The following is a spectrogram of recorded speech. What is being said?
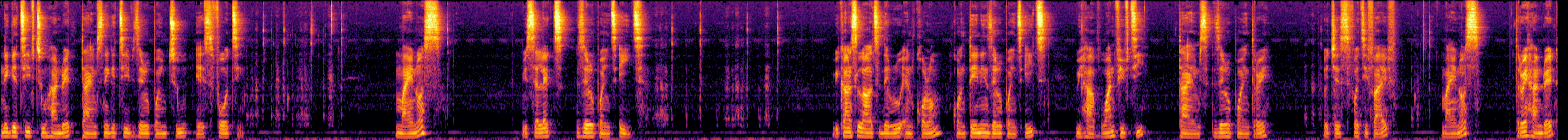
negative 200 times negative 0.2 is 40 minus we select 0.8 we cancel out the row and column containing 0.8 we have 150 times 0.3 which is 45 minus 300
